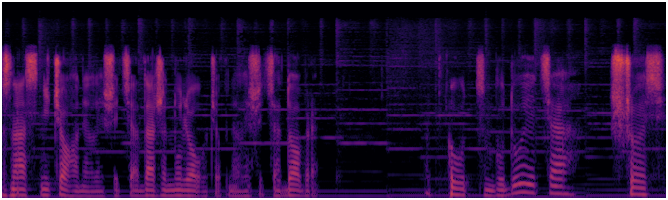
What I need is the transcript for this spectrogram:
З нас нічого не лишиться, навіть нульовочок не лишиться. Добре. Тут будується щось.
